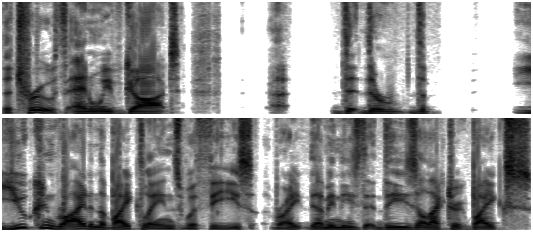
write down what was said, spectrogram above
the truth. And we've got uh, the, the the you can ride in the bike lanes with these, right? I mean, these these electric bikes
